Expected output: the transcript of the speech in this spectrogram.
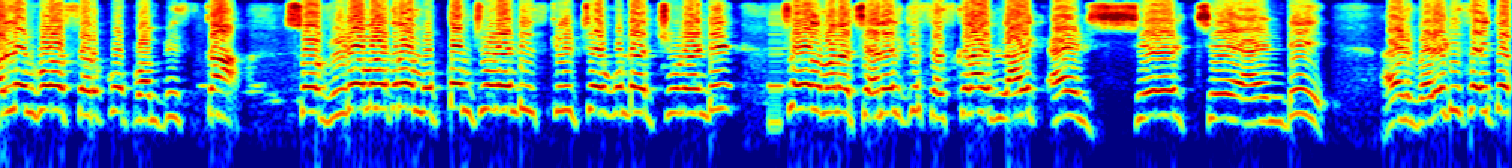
ఆన్లైన్ కూడా సరుకు పంపిస్తా. సో వీడియో మాత్రం మొత్తం చూడండి స్క్రిప్ట్ చేయకుండా చూడండి. మన ఛానల్కి సబ్స్క్రైబ్ లైక్ అండ్ షేర్ చేయండి. అండ్ వెరైటీస్ అయితే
